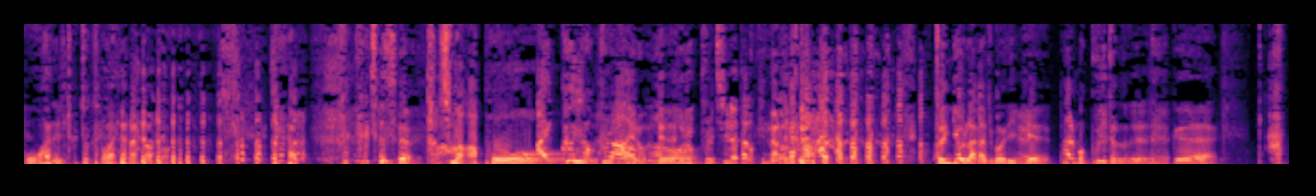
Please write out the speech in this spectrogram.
고환을 탁 쳤다고 하잖아요. 탁탁 쳤어요. 닥치면 아파. 아이고 이렇구나 이러면서 무릎을 칠렸다가 빗나가구나. 전기 올라가지고 어디 이렇게 팔목 부딪혀서 예. 그딱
